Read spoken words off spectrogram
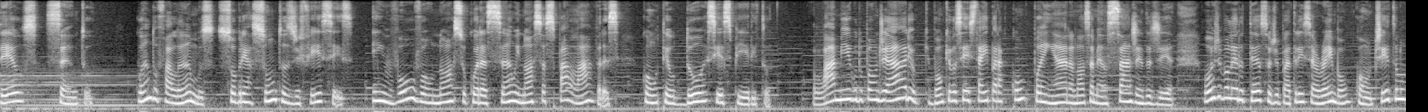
Deus Santo. Quando falamos sobre assuntos difíceis, envolva o nosso coração e nossas palavras com o teu doce espírito. Olá, amigo do Pão Diário! Que bom que você está aí para acompanhar a nossa mensagem do dia. Hoje vou ler o texto de Patrícia Rainbow com o título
